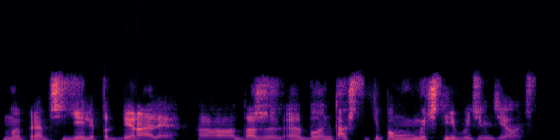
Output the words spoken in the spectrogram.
Мы прям сидели, подбирали. А, даже это было не так, что типа мы четыре будем делать.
